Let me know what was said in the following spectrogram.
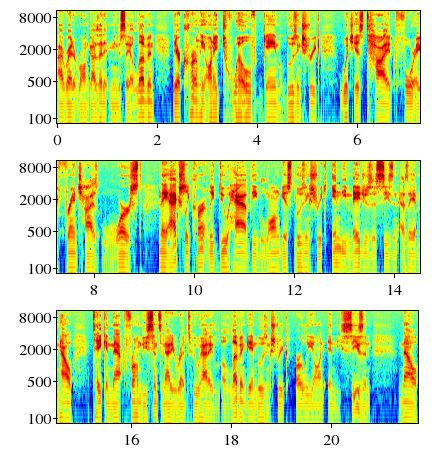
I read it wrong, guys. I didn't mean to say 11. They are currently on a 12 game losing streak, which is tied for a franchise worst. And they actually currently do have the longest losing streak in the majors this season, as they have now taken that from the Cincinnati Reds, who had a 11 game losing streak early on in the season. Now,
